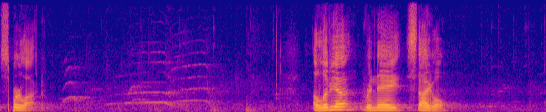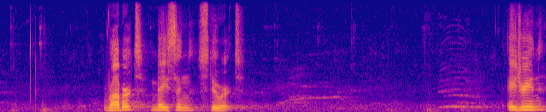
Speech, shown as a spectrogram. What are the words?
Spurlock. Olivia Renee Steigel. Robert Mason Stewart. Adrian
